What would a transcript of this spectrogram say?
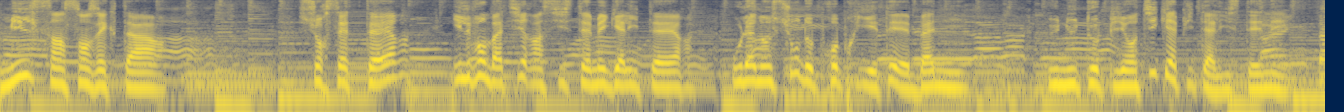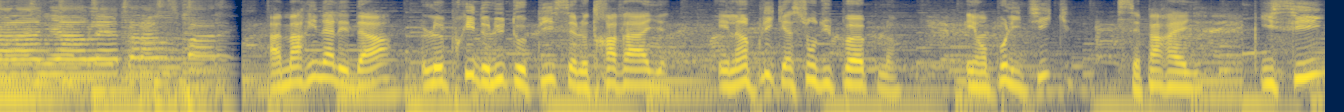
1500 hectares. Sur cette terre, ils vont bâtir un système égalitaire où la notion de propriété est bannie. Une utopie anticapitaliste est née. À Marina Leda, le prix de l'utopie, c'est le travail, et l'implication du peuple. Et en politique, c'est pareil. Ici,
